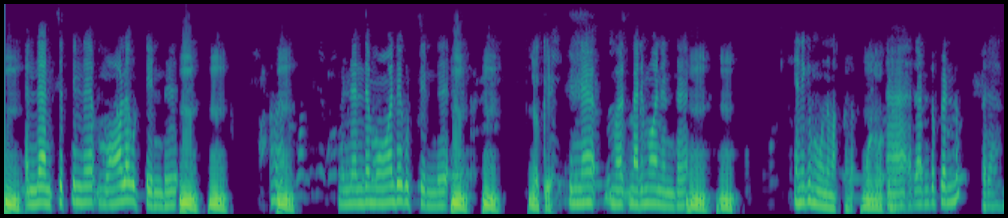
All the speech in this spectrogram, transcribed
ഉം, എന്റെ അനുജത്തിന്റെ മോളെ കുട്ടിയുണ്ട്. ഉം, ഉം, ഉം, പിന്നെ എന്റെ മോന്റെ കുട്ടിയുണ്ട്. ഓക്കെ. പിന്നെ മരുമോനുണ്ട്. എനിക്ക് മൂന്ന് മക്കൾ രണ്ട് പെണ്ണും ഒരാണ്.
